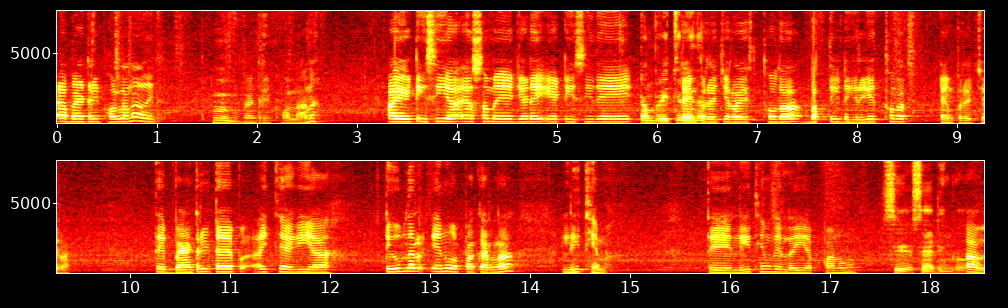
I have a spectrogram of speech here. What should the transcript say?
ਆ ਬੈਟਰੀ ਫੁੱਲ ਆ ਨਾ ਦੇਖ ਹੂੰ। ਬੈਟਰੀ ਫੁੱਲ ਆ ਨਾ। ਆ ATC ਆ ਇਸ ਸਮੇਂ ਜਿਹੜੇ ATC ਦੇ ਟੈਂਪਰੇਚਰ ਟੈਂਪਰੇਚਰ ਇੱਥੋਂ ਦਾ 32 ਡਿਗਰੀ ਇੱਥੋਂ ਦਾ ਟੈਂਪਰੇਚਰ ਆ। ਤੇ ਬੈਟਰੀ ਟਾਈਪ ਇੱਥੇ ਹੈਗੀ ਆ ਟਿਊਬਲਰ ਇਹਨੂੰ ਆਪਾਂ ਕਰਨਾ ਲੀਥੀਅਮ ਤੇ ਲੀਥੀਅਮ ਦੇ ਲਈ ਆਪਾਂ ਨੂੰ ਸੈਟਿੰਗ ਆ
